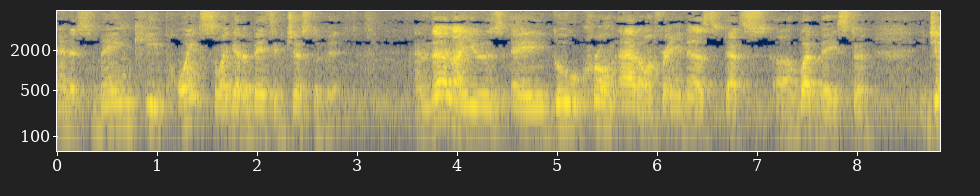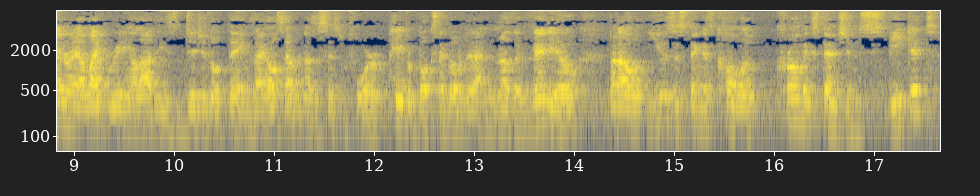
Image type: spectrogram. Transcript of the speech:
and its main key points so I get a basic gist of it. And then I use a Google Chrome add-on for anything that's, that's uh, web-based. And generally, I like reading a lot of these digital things. I also have another system for paper books. I go into that in another video. But I'll use this thing. It's called Chrome extension Speak It.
